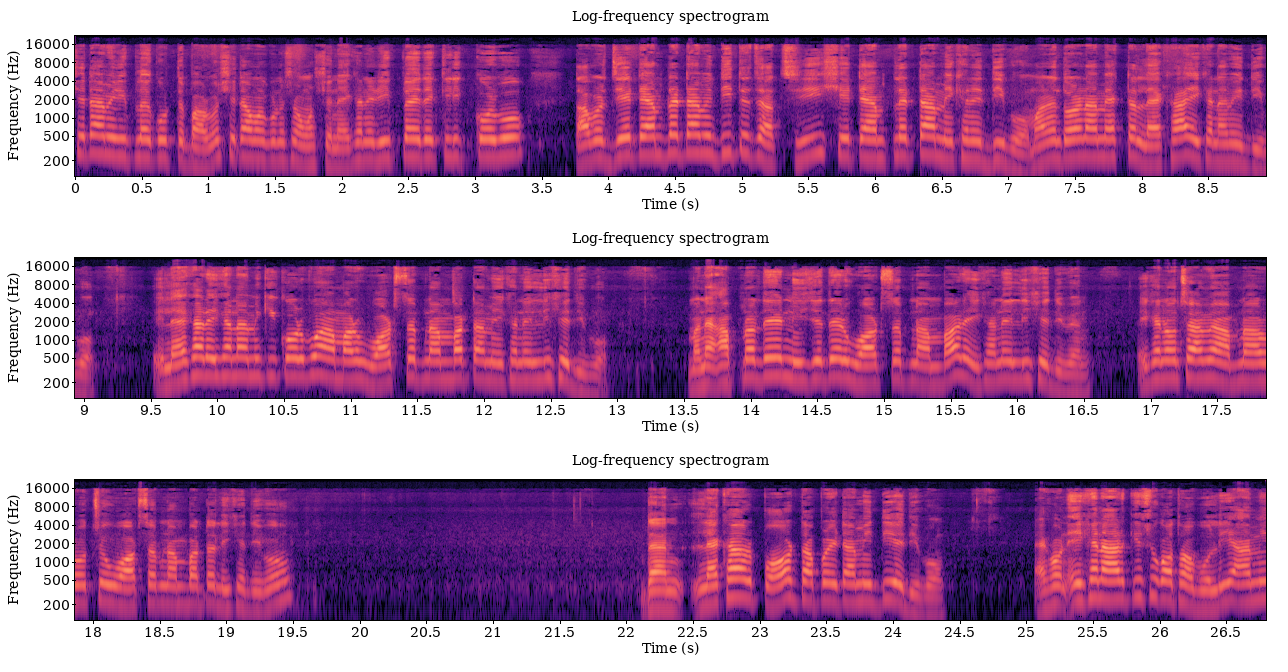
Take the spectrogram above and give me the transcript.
সেটা আমি রিপ্লাই করতে পারব, সেটা আমার কোনো সমস্যা নেই। এখানে রিপ্লাইতে ক্লিক করব, তারপর যে ট্যাম্পলেটটা আমি দিতে চাচ্ছি সেই ট্যাম্পলেটটা আমি এখানে দিব। মানে ধরেন আমি একটা লেখা এখানে আমি দিব। এই লেখার এখানে আমি কি করব, আমার হোয়াটসঅ্যাপ নাম্বারটা আমি এখানে লিখে দিব। মানে আপনাদের নিজেদের হোয়াটসঅ্যাপ নাম্বার এখানে লিখে দিবেন। এখানে হচ্ছে আমি আপনার হচ্ছে হোয়াটসঅ্যাপ নাম্বারটা লিখে দিব। দেন লেখার পর তারপর এটা আমি দিয়ে দিব। এখন এখানে আর কিছু কথা বলি। আমি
